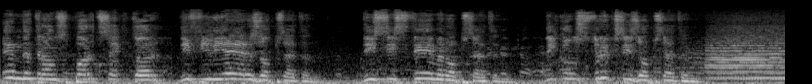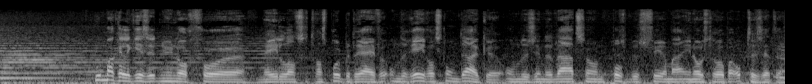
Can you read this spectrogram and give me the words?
in de transportsector die filières opzetten. Die systemen opzetten. Die constructies opzetten. Hoe makkelijk is het nu nog voor Nederlandse transportbedrijven om de regels te ontduiken? Om dus inderdaad zo'n postbusfirma in Oost-Europa op te zetten?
